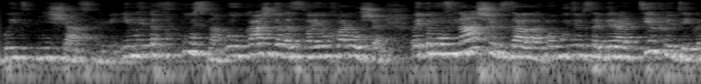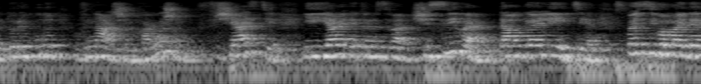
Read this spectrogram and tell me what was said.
быть несчастными. Им это вкусно, и у каждого свое хорошее. Поэтому в наших залах мы будем собирать тех людей, которые будут в нашем хорошем, в счастье. И я это называю счастливое долголетие. Спасибо, мои дорогие.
